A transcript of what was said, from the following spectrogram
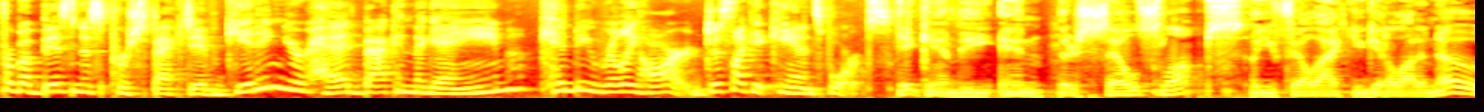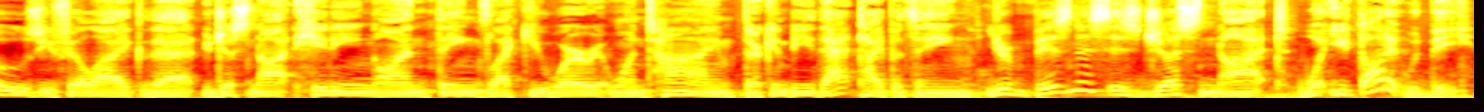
From a business perspective, getting your head back in the game can be really hard, just like it can in sports. It can be. And there's sales slumps. You feel like you get a lot of no's. You feel like that you're just not hitting on things like you were at one time. There can be that type of thing. Your business is just not what you thought it would be.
